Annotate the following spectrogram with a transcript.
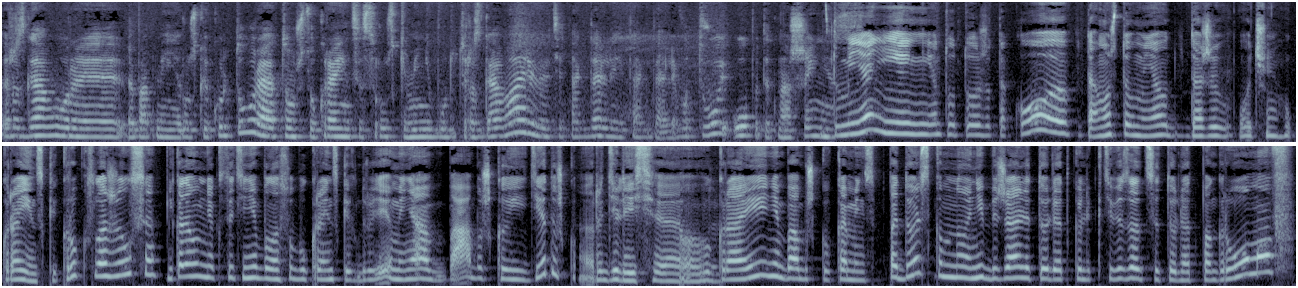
разговоры об отмене русской культуры, о том, что украинцы с русскими не будут разговаривать и так далее, и так далее. Вот твой опыт отношений. У меня не, нету тоже такого, потому что у меня вот даже очень украинский круг сложился. Никогда у меня, кстати, не было особо украинских друзей. У меня бабушка и дедушка родились э, в Украине, бабушка в Каменец-Подольском, но они бежали то ли от коллективизации, то ли от погромов.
